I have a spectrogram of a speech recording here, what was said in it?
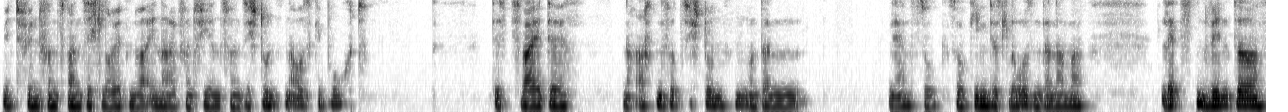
mit 25 Leuten war innerhalb von 24 Stunden ausgebucht. Das zweite nach 48 Stunden und dann, ja, so, so ging das los. Und dann haben wir letzten Winter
